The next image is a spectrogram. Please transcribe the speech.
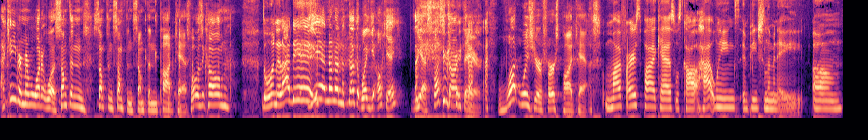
I can't even remember what it was. Something, something, something, something podcast. What was it called? The one that I did. Yeah, no, no, no, not the. Well, yeah, okay. Yes, let's start there. What was your first podcast? My first podcast was called Hot Wings and Peach Lemonade. Um,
